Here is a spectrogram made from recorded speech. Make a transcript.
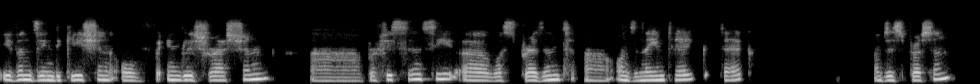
Even the indication of English Russian uh, proficiency uh, was present uh, on the name tag, tag of this person.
